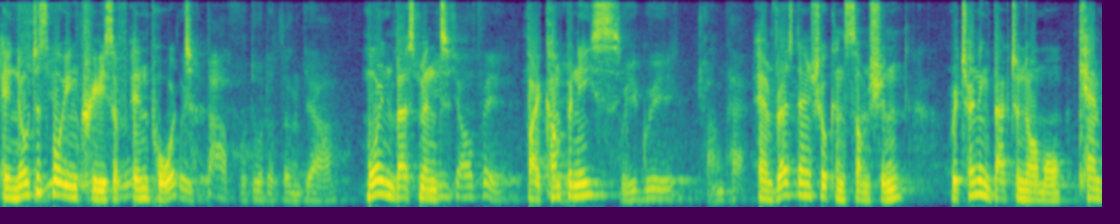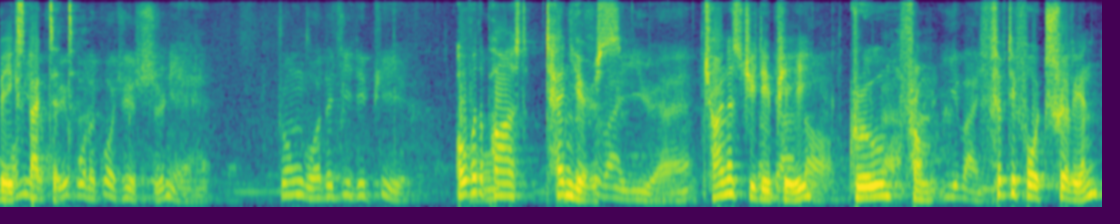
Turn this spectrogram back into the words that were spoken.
A noticeable increase of import, more investment by companies, and residential consumption returning back to normal can be expected. Over the past 10 years, China's GDP grew from 54 trillion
